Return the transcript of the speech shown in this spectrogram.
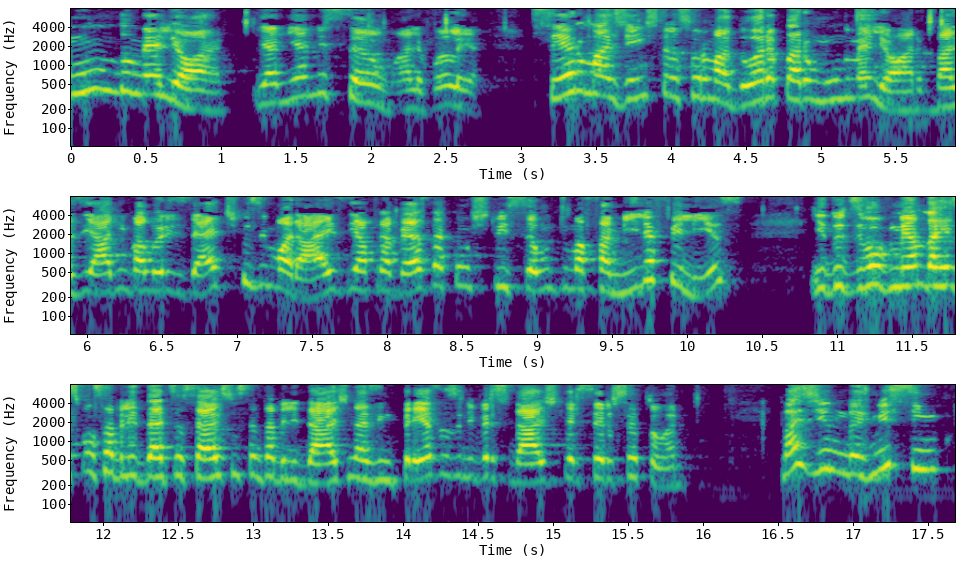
mundo melhor. E a minha missão, olha, vou ler. Ser uma agente transformadora para um mundo melhor, baseado em valores éticos e morais e através da constituição de uma família feliz e do desenvolvimento da responsabilidade social e sustentabilidade nas empresas, universidades e terceiro setor. Imagina, em 2005.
